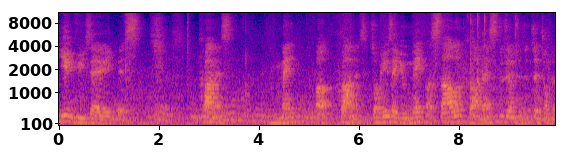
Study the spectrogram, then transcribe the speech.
Here if you say this, promise, make a promise. So when you say you make a solemn promise, 就这种只是郑重的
